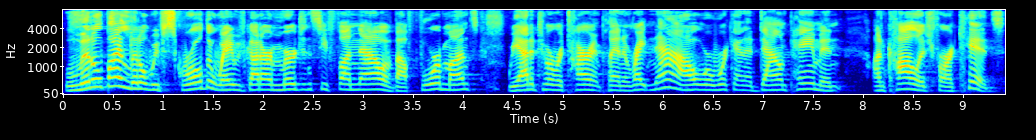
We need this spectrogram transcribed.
Little by little, we've scrolled away. We've got our emergency fund now of about four months. We added to our retirement plan, and right now we're working on a down payment on college for our kids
